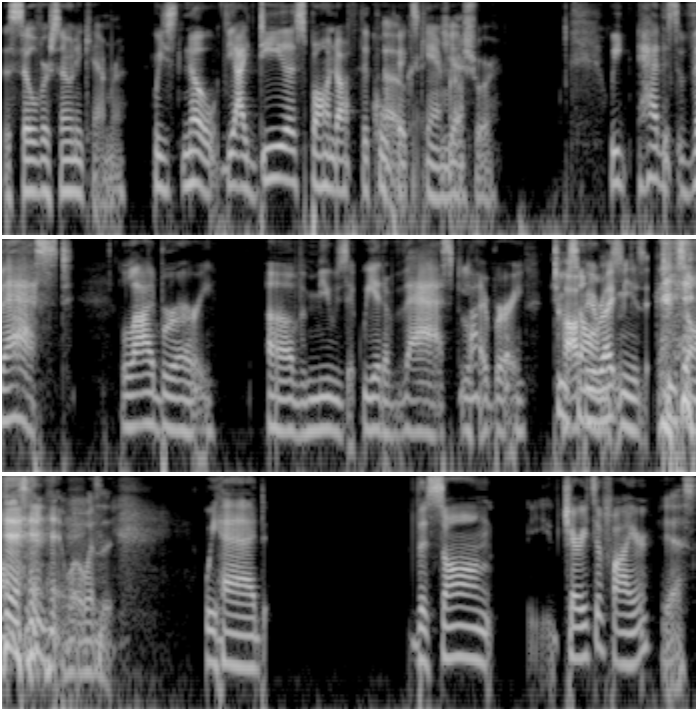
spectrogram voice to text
the silver Sony camera. we no the idea spawned off the Oh, Coolpix okay. camera. Yeah, sure. we had this vast library of music. We had a vast library. Two Copyright songs. music. Two songs. what was it? we had the song Chariots of Fire Yes.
